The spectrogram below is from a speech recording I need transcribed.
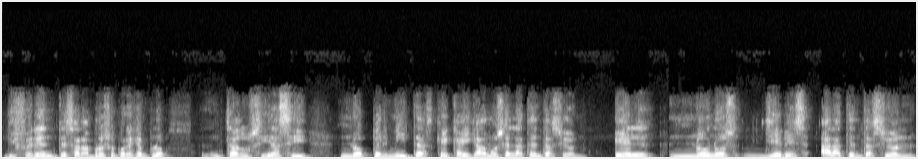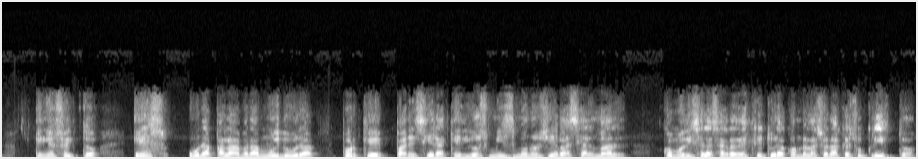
diferente. San Ambrosio, por ejemplo, traducía así, no permitas que caigamos en la tentación. Él no nos lleves a la tentación. En efecto, es una palabra muy dura porque pareciera que Dios mismo nos lleva hacia el mal como dice la Sagrada Escritura con relación a Jesucristo,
